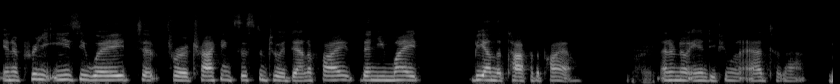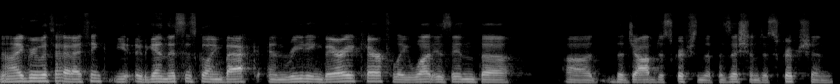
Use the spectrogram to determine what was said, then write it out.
in a pretty easy way to for a tracking system to identify, then you might be on the top of the pile. Right. I don't know, Andy, if you want to add to that. No, I agree with that. I think, again, this is going back and reading very carefully what is in the, uh, the job description, the position description.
